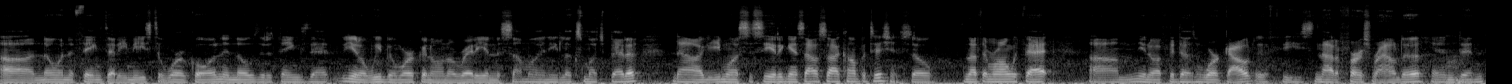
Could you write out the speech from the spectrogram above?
uh, knowing the things that he needs to work on, and those are the things that you know we've been working on already in the summer, and he looks much better now. He wants to see it against outside competition, so there's nothing wrong with that. Um, you know, if it doesn't work out, if he's not a first rounder, and mm-hmm. then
